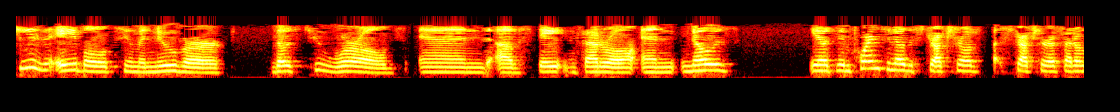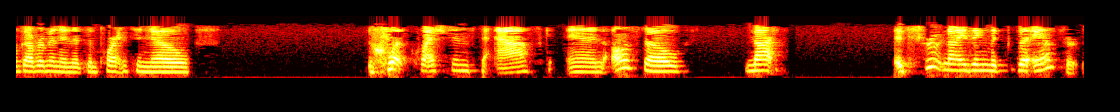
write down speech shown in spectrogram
she is able to maneuver those two worlds and of state and federal and knows you know it's important to know the structural structure of federal government and it's important to know what questions to ask and also not it's scrutinizing the, the answers.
